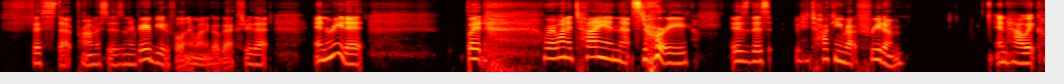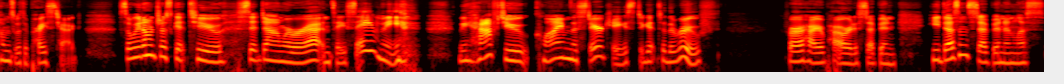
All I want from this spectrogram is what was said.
fifth step promises and they're very beautiful and I want to go back through that and read it. But where I want to tie in that story is this eh, talking about freedom and how it comes with a price tag. So we don't just get to sit down where we're at and say, Save me. We have to climb the staircase to get to the roof for our higher power to step in. He doesn't step in unless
